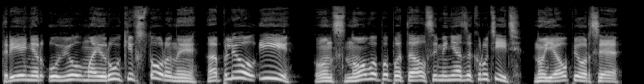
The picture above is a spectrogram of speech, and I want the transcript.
Тренер увел мои руки в стороны, оплел и... Он снова попытался меня закрутить, но я уперся.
